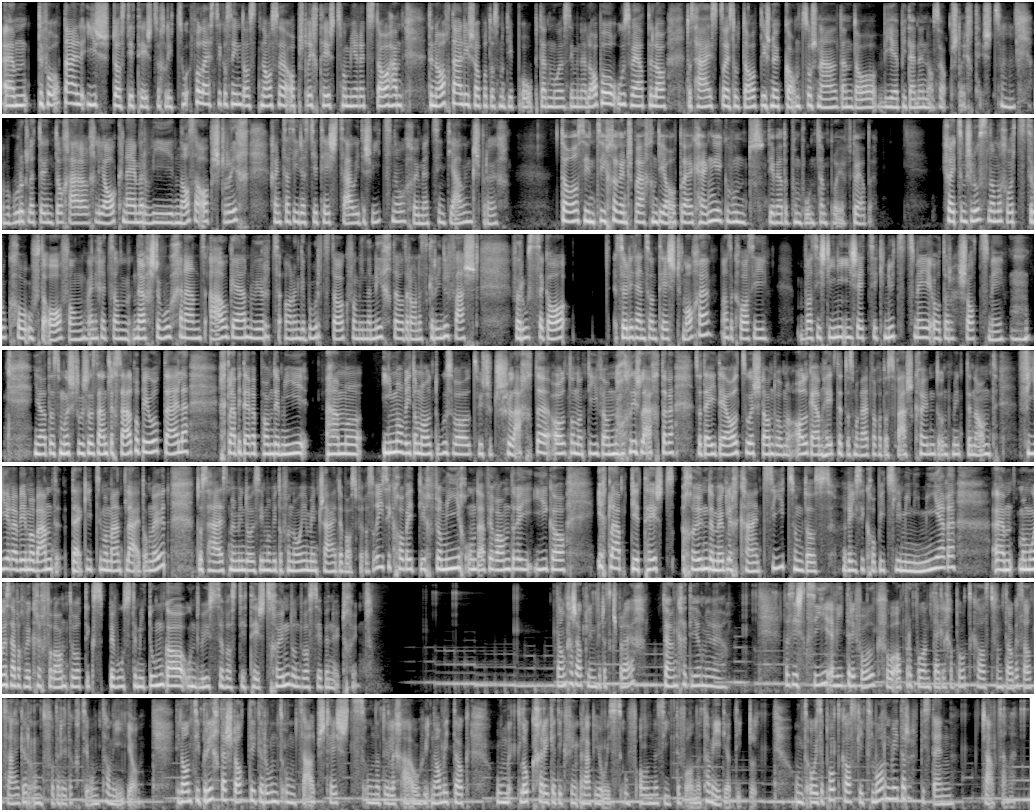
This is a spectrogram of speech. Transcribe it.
Ähm, der Vorteil ist, dass die Tests ein bisschen zuverlässiger sind als die Nasenabstrichtests, die wir jetzt hier haben. Der Nachteil ist aber, dass man die Probe dann muss in einem Labor auswerten lassen Das heißt, das Resultat ist nicht ganz so schnell dann da wie bei diesen Nasenabstrichtests. Mhm. Aber Gurgeln tönt doch auch ein bisschen angenehmer wie Nasenabstrich. Könnte es auch sein, dass die Tests auch in der Schweiz noch kommen? Sind die auch im Gespräch? Da sind sicher entsprechende Anträge hängig und die werden vom Bund dann geprüft werden. Ich möchte zum Schluss noch mal kurz zurückkommen auf den Anfang. Wenn ich jetzt am nächsten Wochenende auch gerne würde an einen Geburtstag von meiner Nichte oder an ein Grillfest vorausgehen, soll ich dann so einen Test machen? Also quasi was ist deine Einschätzung? Nützt es mehr oder schadet es mehr? Ja, das musst du schlussendlich selber beurteilen. Ich glaube, in dieser Pandemie haben wir immer wieder mal die Auswahl zwischen schlechten Alternativen und noch ein schlechteren. So der Idealzustand, wo wir alle gerne hätten, dass wir einfach das Fest können und miteinander feiern, wie wir wollen, den gibt es im Moment leider nicht. Das heißt, wir müssen uns immer wieder von Neuem entscheiden, was für ein Risiko ich für mich und auch für andere eingehen. Ich glaube, die Tests können eine Möglichkeit sein, um das Risiko ein bisschen minimieren. Ähm, man muss einfach wirklich verantwortungsbewusst damit umgehen und wissen, was die Tests können und was sie eben nicht können. Danke, Jacqueline, für das Gespräch. Danke dir, Mirja. Das war eine weitere Folge von «Apropos» am täglichen Podcast vom Tagesanzeiger und von der Redaktion Tamedia. Die ganze Berichterstattung rund um die Selbsttests und natürlich auch heute Nachmittag um die Lockerungen, die findet man auch bei uns auf allen Seiten von allen Tamedia-Titeln. Und unseren Podcast gibt es morgen wieder. Bis dann. Ciao zusammen.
